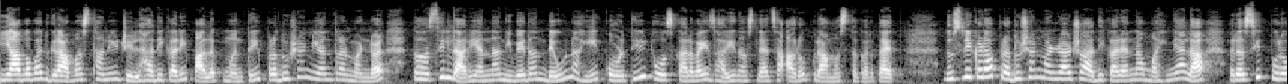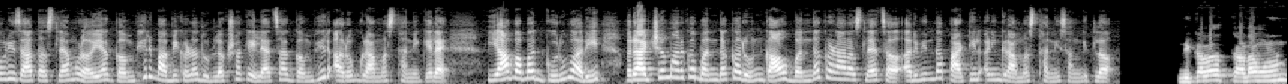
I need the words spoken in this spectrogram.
याबाबत ग्रामस्थांनी जिल्हाधिकारी पालकमंत्री प्रदूषण नियंत्रण मंडळ तहसीलदार यांना निवेदन देऊनही कोणतीही ठोस कारवाई झाली नसल्याचा आरोप ग्रामस्थ करतायत. दुसरीकडे प्रदूषण मंडळाच्या अधिकाऱ्यांना महिन्याला रसीद पुरवली जात असल्यामुळं या गंभीर बाबीकडे दुर्लक्ष केल्याचा गंभीर आरोप ग्रामस्थांनी केलाय. याबाबत गुरुवारी राज्य राज्यमार्ग बंद करून गाव बंद करणार असल्याचं अरविंद पाटील आणि ग्रामस्थांनी सांगितलं. निकालात काढा म्हणून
